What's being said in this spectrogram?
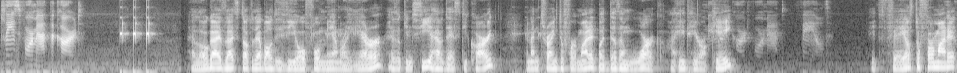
Please format the card. Hello guys, let's talk today about this VIOFO memory error. As you can see, I have the SD card and I'm trying to format it, but it doesn't work. I hit here OK. Memory card format failed. It fails to format it.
